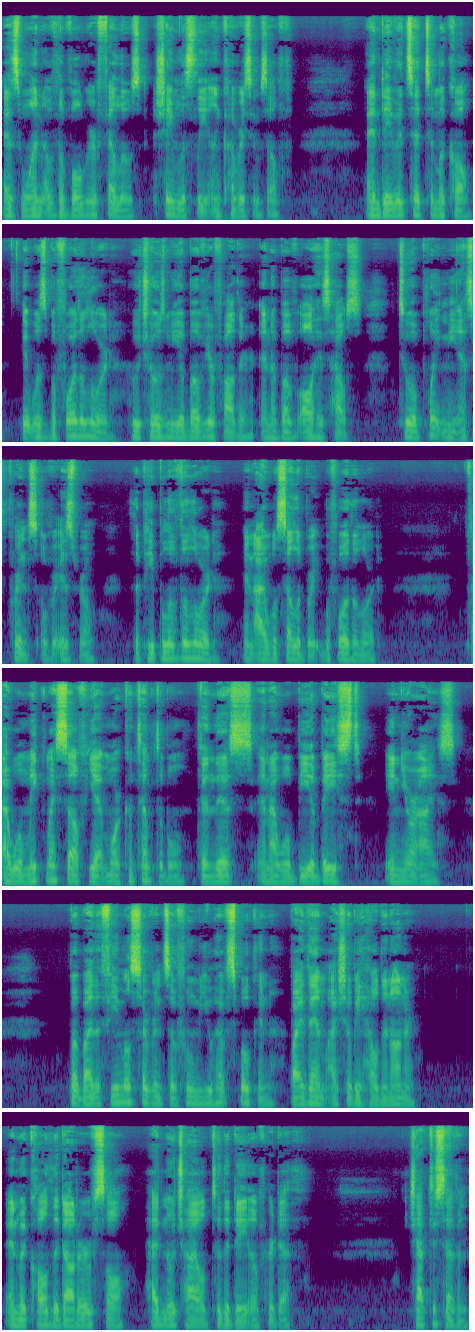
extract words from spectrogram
as one of the vulgar fellows shamelessly uncovers himself. And David said to Michal, It was before the Lord, who chose me above your father and above all his house, to appoint me as prince over Israel, the people of the Lord, and I will celebrate before the Lord. I will make myself yet more contemptible than this, and I will be abased in your eyes. But by the female servants of whom you have spoken, by them I shall be held in honor. And Michal, the daughter of Saul, had no child to the day of her death. Chapter 7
